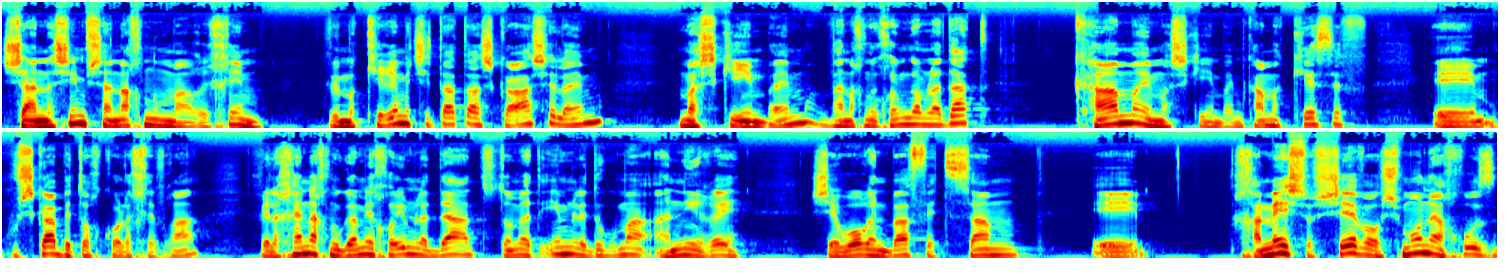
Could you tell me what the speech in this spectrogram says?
שאנשים שאנחנו מעריכים ומכירים את שיטת ההשקעה שלהם, משקיעים בהם, ואנחנו יכולים גם לדעת כמה הם משקיעים בהם, כמה כסף אה, הושקע בתוך כל החברה, ולכן אנחנו גם יכולים לדעת, זאת אומרת, אם לדוגמה אני אראה שוורן באפט שם אה, 5 או 7 או 8 אחוז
